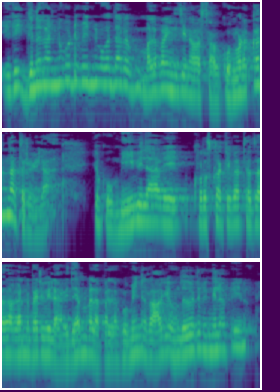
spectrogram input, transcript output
ඒක ඉගෙන ගන්නකොට වෙන්නේ මොකද අර මලපණින්න තියෙන අවස්ථාව කොහොමඩක්වත් නතර වෙලා යකෝ මේ වෙලාවේ කොරස් කටිවත් අතදා ගන්න බැරි වෙලාවේ දැන් බලපල්ලා මෙන්න රාගය හොඳට වෙන් වෙලා පේනවා.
